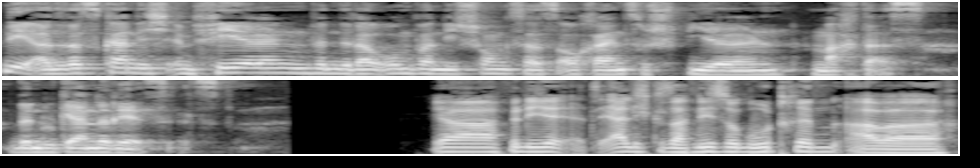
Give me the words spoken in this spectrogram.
Nee, also das kann ich empfehlen, wenn du da irgendwann die Chance hast, auch reinzuspielen, mach das, wenn du gerne rätselst. Ja, bin ich jetzt ehrlich gesagt nicht so gut drin, aber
